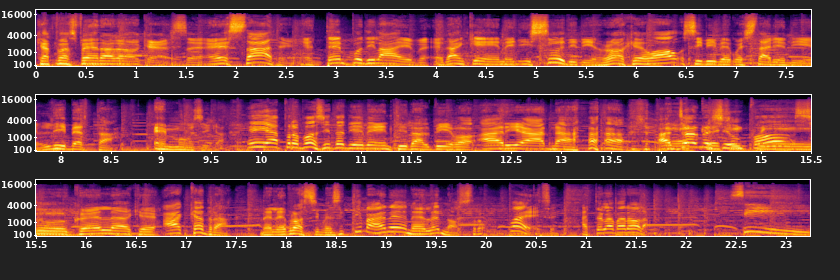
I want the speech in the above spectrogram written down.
Che atmosfera rockers! È estate, è tempo di live ed anche negli studi di Rock e Wow si vive quest'aria di libertà e musica. E a proposito di eventi dal vivo, Arianna, aggiornaci un po' qui. su quel che accadrà nelle prossime settimane nel nostro paese. A te la parola. Sì,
